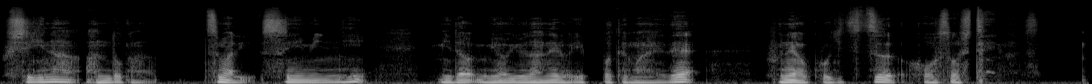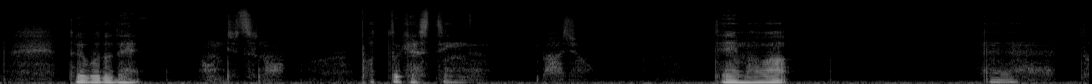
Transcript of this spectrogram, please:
不思議な安堵感。つまり睡眠に身を委ねる一歩手前で船を漕ぎつつ放送しています。ということで、本日のポッドキャスティングバージョン。テーマは、えー、っ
